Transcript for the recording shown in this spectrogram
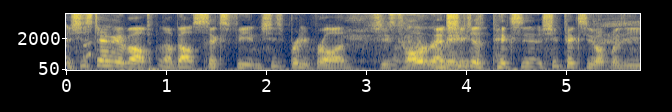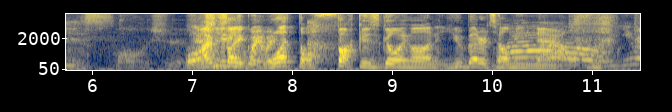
she's standing at about about six feet and she's pretty broad, She's taller than and me. she just picks you she picks you up with ease. Holy shit. Well, and I'm she's getting, like, wait, wait. "What the fuck is going on? You better tell me now." You are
